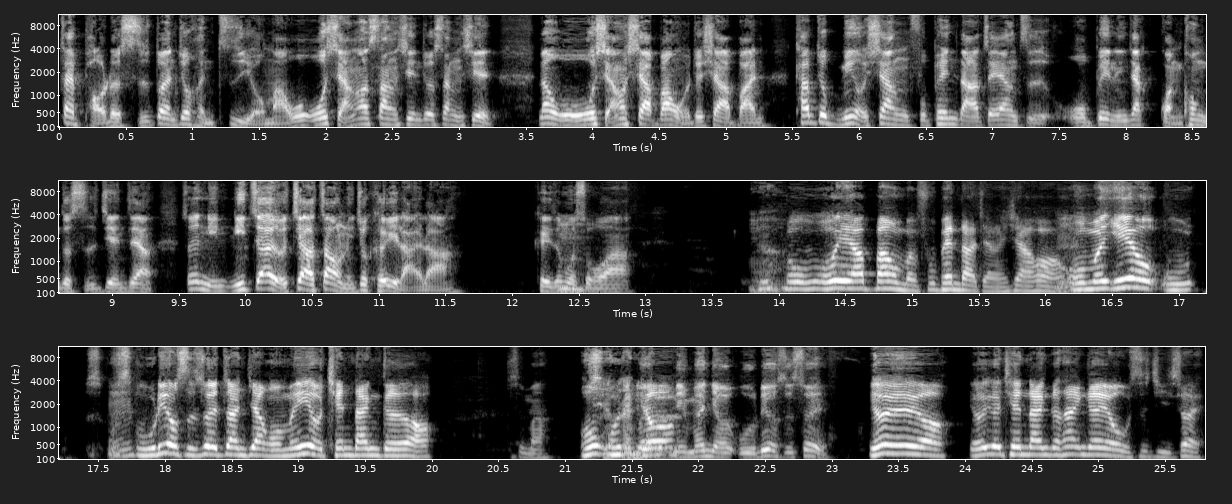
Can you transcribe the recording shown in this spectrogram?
在跑的时段就很自由嘛，我我想要上线就上线，那我我想要下班我就下班，他就没有像 Foodpanda 这样子，我被人家管控的时间这样，所以你你只要有驾照你就可以来啦，可以这么说啊。嗯、我我也要帮我们 Foodpanda 讲一下话，嗯、我们也有五、嗯、五六十岁战将，我们也有签单哥哦，是吗？我我有，你们有五六十岁？有有有有一个签单哥，他应该有五十几岁。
